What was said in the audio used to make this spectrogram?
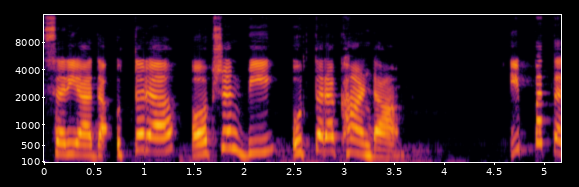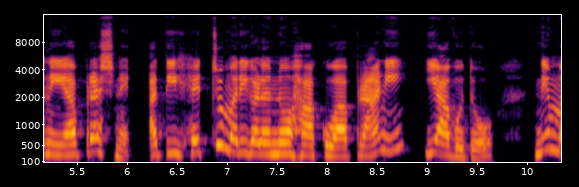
ಸರಿಯಾದ ಉತ್ತರ ಆಪ್ಷನ್ ಬಿ, ಉತ್ತರಾಖಂಡ. ಇಪ್ಪತ್ತನೆಯ ಪ್ರಶ್ನೆ. ಅತಿ ಹೆಚ್ಚು ಮರಿಗಳನ್ನು ಹಾಕುವ ಪ್ರಾಣಿ ಯಾವುದು? ನಿಮ್ಮ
